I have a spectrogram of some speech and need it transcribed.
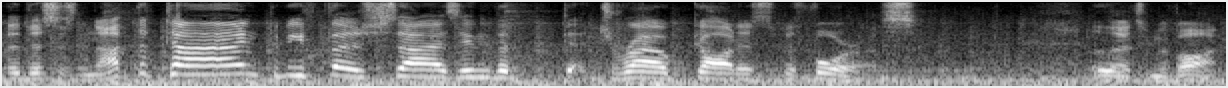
This is not the time to be fetishizing the drow goddess before us. Let's move on.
